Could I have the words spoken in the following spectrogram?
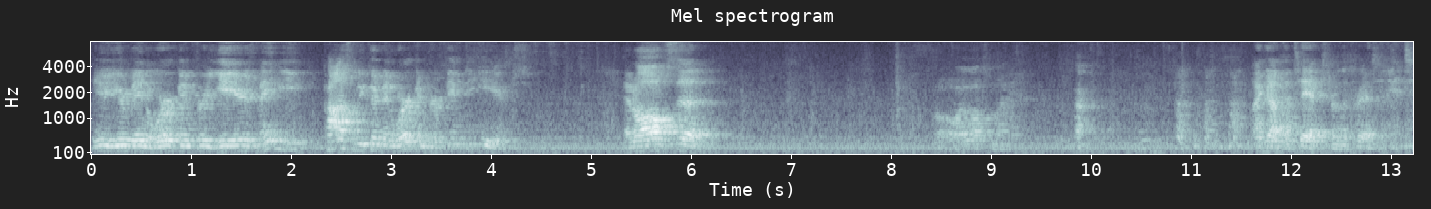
You, you've been working for years, maybe you possibly could have been working for 50 years. And all of a sudden, oh, I lost my. I got the text from the president.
